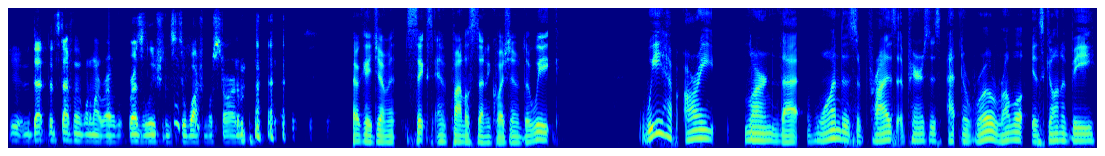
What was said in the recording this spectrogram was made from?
that that's definitely one of my re- resolutions to watch more Stardom. okay, gentlemen, sixth and final stunning question of the week. We have already learned that one of the surprise appearances at the Royal Rumble is going to be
